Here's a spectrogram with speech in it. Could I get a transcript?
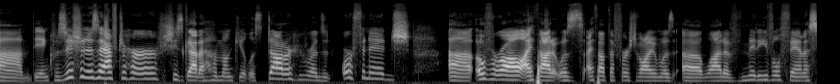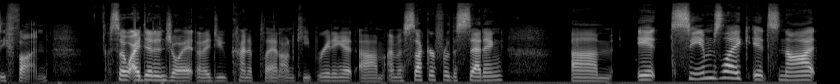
Um, the Inquisition is after her. She's got a homunculus daughter who runs an orphanage. Uh, overall, I thought it was. I thought the first volume was a lot of medieval fantasy fun. So I did enjoy it, and I do kind of plan on keep reading it. Um, I'm a sucker for the setting. Um, it seems like it's not.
